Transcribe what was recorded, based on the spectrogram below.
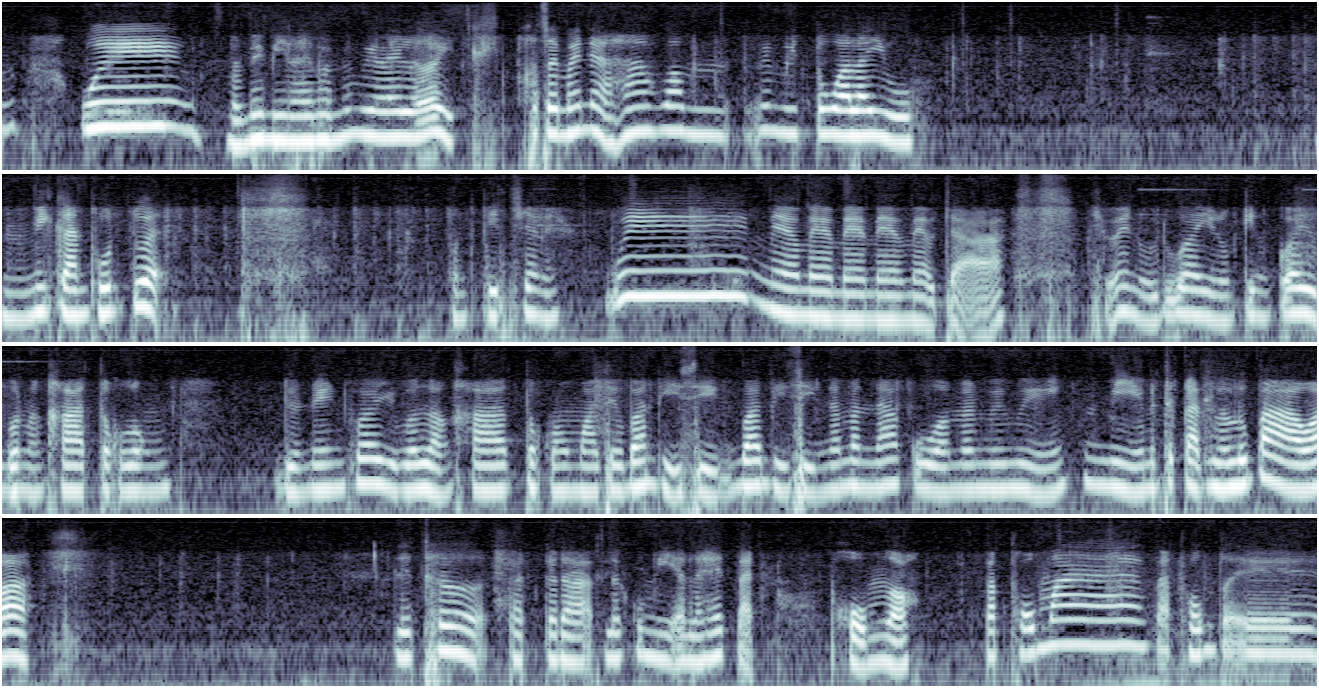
วิ่งมันไม่มีอะไรมันไม่มีอะไรเลย เข้าใจไหมเนี่ยฮะว่ามันไม่มีตัวอะไรอยู่มมีการพุทธด้วยมันติดใช่ไหม วิ่งแมวแมวแมวแมวแมวจ๋าช่วยหนูด้วยหนูกินกล้วยอยู่บนหลังคาตกลงอยู่ในกล้วยอยู่บนหลังคาตกลงมาเจอบ้านผีสิงบ้านผีสิงนั้นมันน่ากลัว มันมีหมีมันมีมันจะกัดเราหรือเปล่าวะเลเทอร์ตัดกระดาษแล้วก็มีอะไรให้ตัดผมเหรอ ตัดผมมากตัดผมตัวเอง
